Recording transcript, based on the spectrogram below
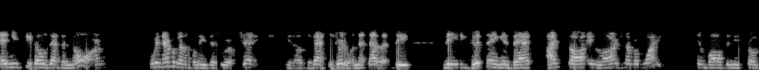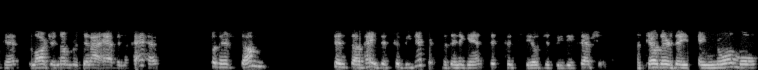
and you see those as a norm, we're never going to believe this real change. You know, the vast majority. Now, the, the the good thing is that I saw a large number of whites involved in these protests, larger numbers than I have in the past. So there's some sense of, hey, this could be different. But then again, this could still just be the exception. Until there's a, a normal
